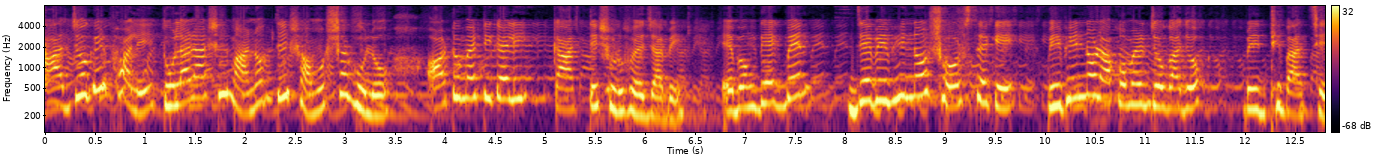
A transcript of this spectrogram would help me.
রাজযোগের ফলে তুলা রাশির মানবদের সমস্যাগুলো অটোমেটিক্যালি কাটতে শুরু হয়ে যাবে। এবং দেখবেন যে বিভিন্ন সোর্স থেকে বিভিন্ন রকমের যোগাযোগ বৃদ্ধি পাচ্ছে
